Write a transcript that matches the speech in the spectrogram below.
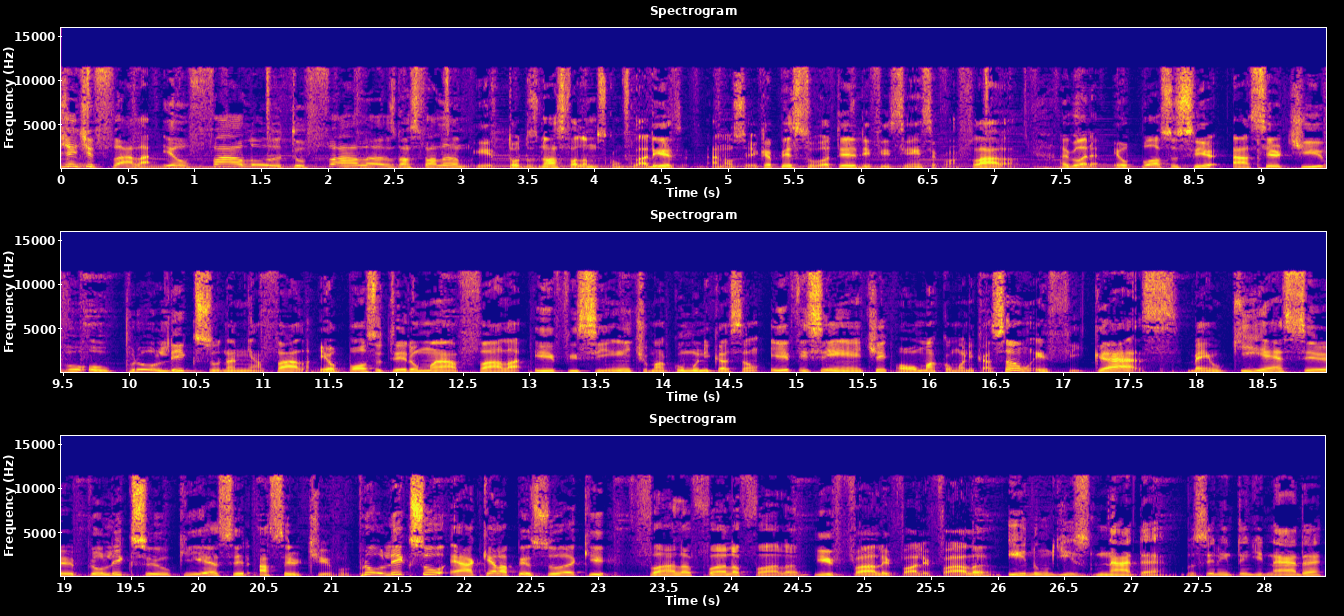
gente fala, eu falo, tu falas, nós falamos. E todos nós falamos com clareza, a não ser que a pessoa tenha deficiência com a fala. Agora, eu posso ser assertivo ou prolixo na minha fala. Eu posso ter uma fala eficiente, uma comunicação eficiente ou uma comunicação eficaz. Bem, o que é ser prolixo e o que é ser assertivo? Prolixo é aquela pessoa que fala, fala, fala, e fala, e fala, e fala, e não diz nada. Você não entende nada,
